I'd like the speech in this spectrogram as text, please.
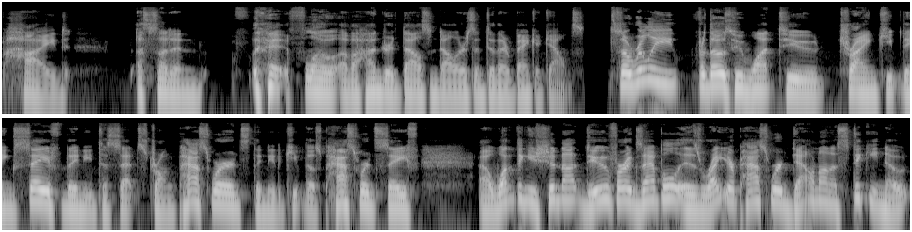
hide a sudden flow of a hundred thousand dollars into their bank accounts. So, really, for those who want to try and keep things safe, they need to set strong passwords. They need to keep those passwords safe. Uh, one thing you should not do, for example, is write your password down on a sticky note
